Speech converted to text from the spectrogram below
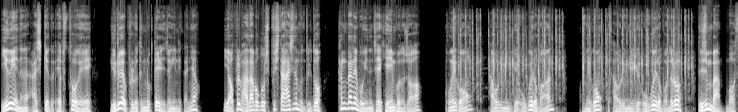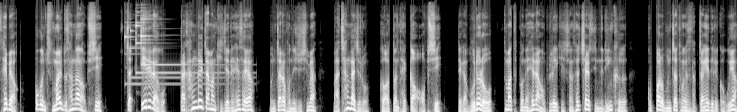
이후에는 아쉽게도 앱스토어에 유료 어플로 등록될 예정이니까요. 이 어플 받아보고 싶으시다 하시는 분들도 상단에 보이는 제 개인 번호죠. 010-4566-5915번, 010-4566-5915번으로 늦은 밤, 뭐 새벽, 혹은 주말도 상관없이 숫자 1이라고 딱 한 글자만 기재를 해서요. 문자로 보내주시면 마찬가지로 그 어떤 대가 없이 제가 무료로 스마트폰에 해당 어플리케이션 설치할 수 있는 링크 곧바로 문자 통해서 답장해 드릴 거고요.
